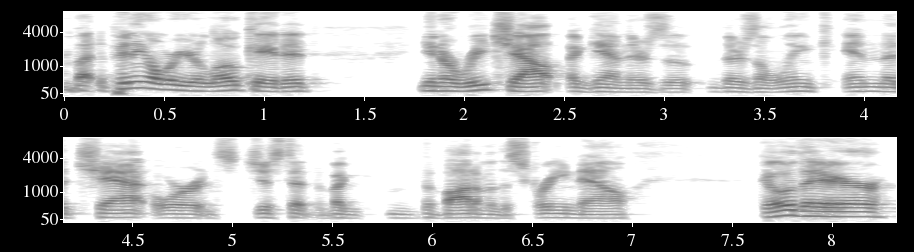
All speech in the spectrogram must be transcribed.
But depending on where you're located, you know, reach out again. There's a there's a link in the chat or it's just at the the bottom of the screen now. Go there,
